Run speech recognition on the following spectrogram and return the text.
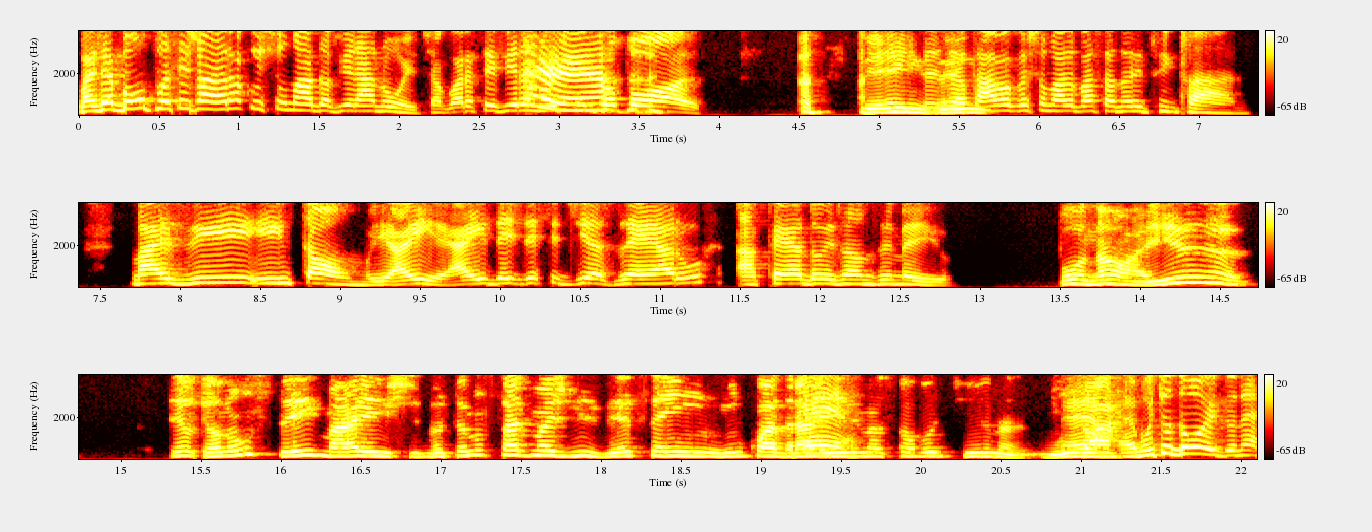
Mas é bom que você já era acostumado a virar à noite. Agora você vira à noite é. com propósito. Sim, Você sim. já estava acostumado a passar noites em claro. Mas e então? E aí? Aí desde esse dia zero até dois anos e meio? Pô, não, aí é, eu, eu não sei mais. Você não sabe mais viver sem enquadrar é. ele na sua rotina. É, é, muito doido, né?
